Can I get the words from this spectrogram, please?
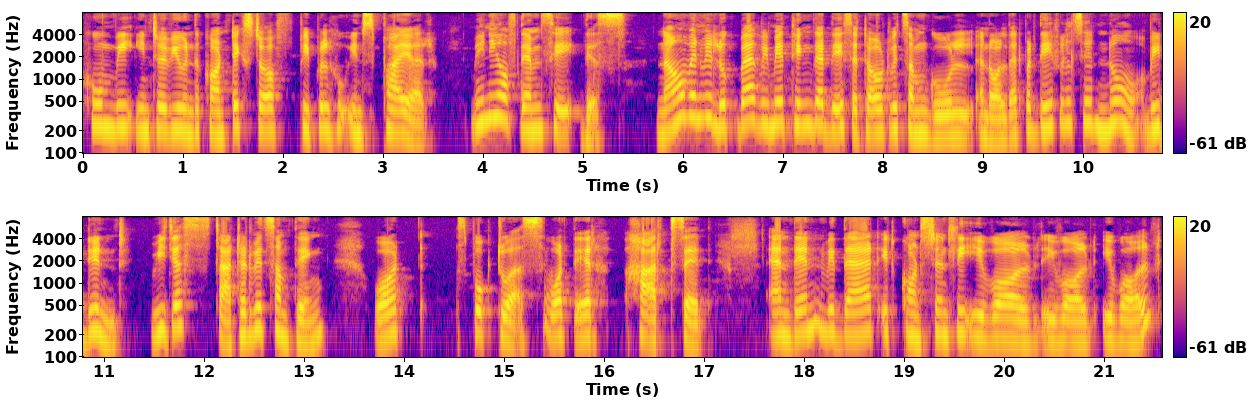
whom we interview in the context of people who inspire, many of them say this. Now, when we look back, we may think that they set out with some goal and all that, but they will say, no, we didn't. We just started with something, what spoke to us, what their heart said. And then with that, it constantly evolved, evolved, evolved,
